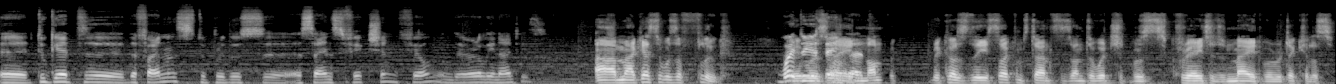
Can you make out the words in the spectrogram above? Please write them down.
uh, to get uh, the finance to produce uh, a science fiction film in the early 90s? Um, I guess it was a fluke. Why do you was think that? non because the circumstances under which it was created and made were ridiculous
